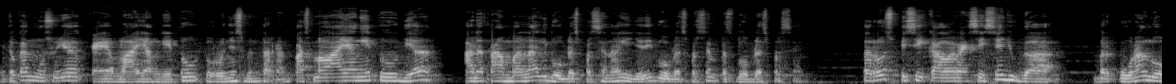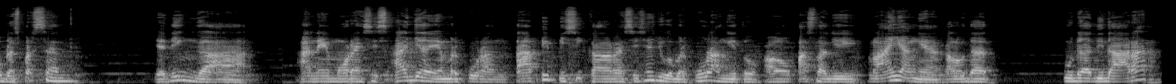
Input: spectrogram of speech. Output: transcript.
itu kan musuhnya kayak melayang gitu turunnya sebentar kan. Pas melayang itu dia ada tambahan lagi 12% lagi. Jadi 12% plus 12% terus physical resistnya juga berkurang 12% jadi nggak anemo resist aja yang berkurang. Tapi physical resistnya juga berkurang gitu. Kalau pas lagi melayang ya kalau udah udah di darat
